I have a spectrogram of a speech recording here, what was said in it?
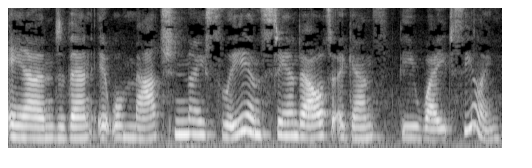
and then it will match nicely and stand out against the white ceiling.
